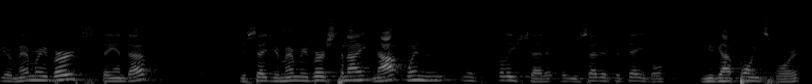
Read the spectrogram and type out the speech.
your memory verse, stand up. If You said your memory verse tonight, not when Ms. Felice said it, but you said it at the table, and you got points for it.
